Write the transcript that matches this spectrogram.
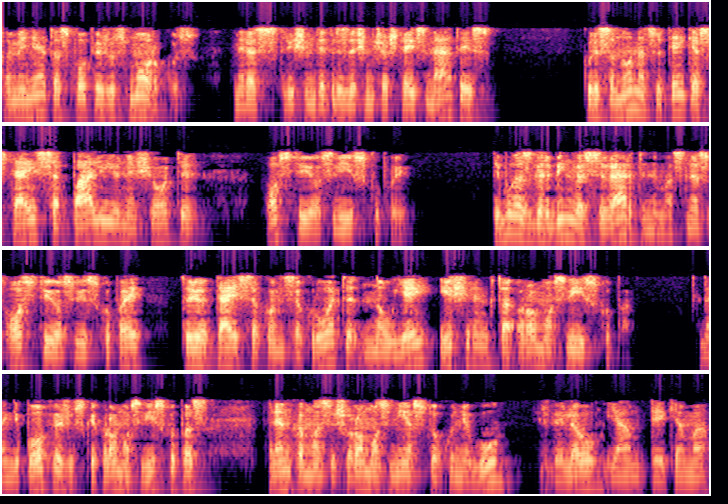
paminėtas popiežius Morkus, miręs 336 metais, kuris anuomet suteikęs teisę palijų nešioti Ostijos vyskupui. Tai buvęs garbingas įvertinimas, nes Ostijos vyskupai turėjo teisę konsekruoti naujai išrinktą Romos vyskupą. Kadangi popiežius kaip Romos vyskupas renkamas iš Romos miesto kunigų ir vėliau jam teikiama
